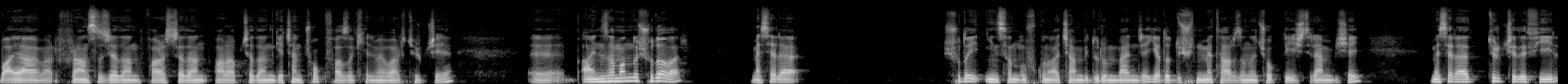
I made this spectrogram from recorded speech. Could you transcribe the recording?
bayağı var. Fransızcadan, Farsçadan, Arapçadan geçen çok fazla kelime var Türkçe'ye. Ee, aynı zamanda şu da var. Mesela şu da insanın ufkunu açan bir durum bence ya da düşünme tarzını çok değiştiren bir şey. Mesela Türkçe'de fiil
